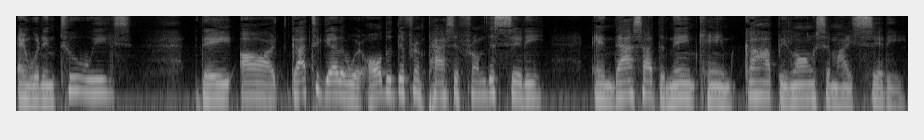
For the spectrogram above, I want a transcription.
And within two weeks, they uh, got together with all the different pastors from the city, and that's how the name came. God belongs in my city,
